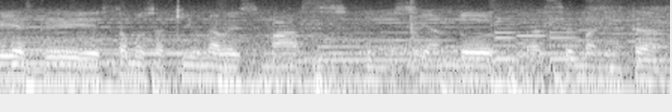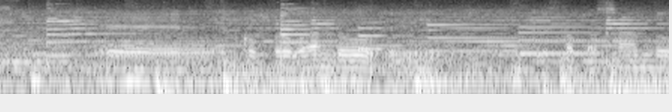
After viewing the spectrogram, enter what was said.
estamos aquí una vez más, iniciando la semanita, eh, comprobando eh, qué está pasando,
